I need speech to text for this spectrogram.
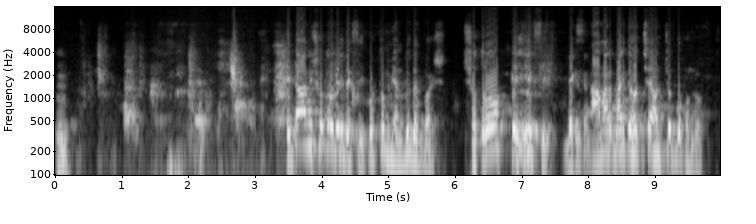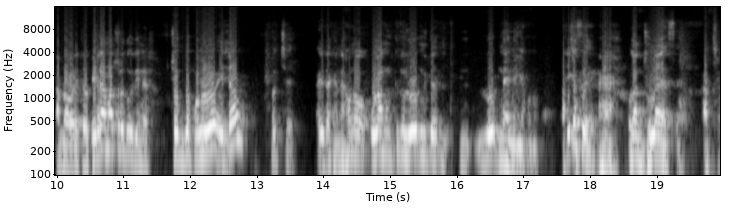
হুম। এটা আমি সতেরো কেজি দেখছি প্রথম মিয়ান দুই দাঁত বয়স। সতেরো কেজি দেখছি। দেখছেন। আমার বাড়িতে হচ্ছে এখন চোদ্দ পনেরো। আপনার বাড়িতে এটা মাত্র দুই দিনের। চোদ্দ পনেরো এটাও? হচ্ছে। এই দেখেন এখনও ওলান কিন্তু লোড নিতে লোড নেয় নাই এখনও। ঠিক আছে? হ্যাঁ। ওলান ঝুলাই আছে। আচ্ছা।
